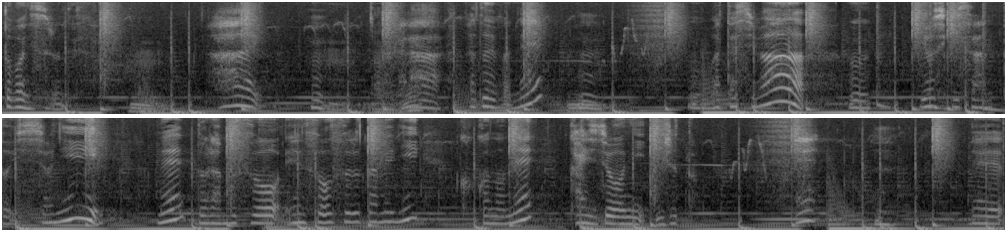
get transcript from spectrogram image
言葉にするんです。うん。はい、うん。うん。なるほどね。から例えばね、うんうん、私は、うん、YOSHIKI さんと一緒に、ね、ドラムスを演奏するためにここのね会場にいると。ね。うん、で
